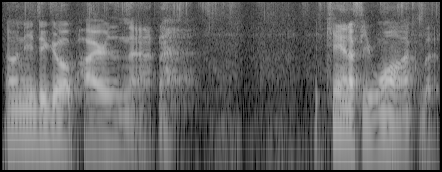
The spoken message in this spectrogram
No need to go up higher than that. You can if you want, but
